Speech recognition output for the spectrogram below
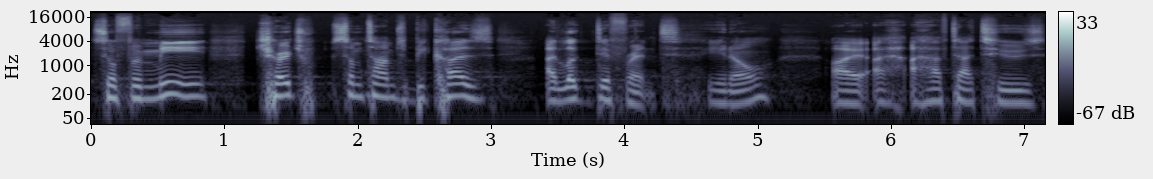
so for me, church sometimes because I look different, you know, I I, I have tattoos,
